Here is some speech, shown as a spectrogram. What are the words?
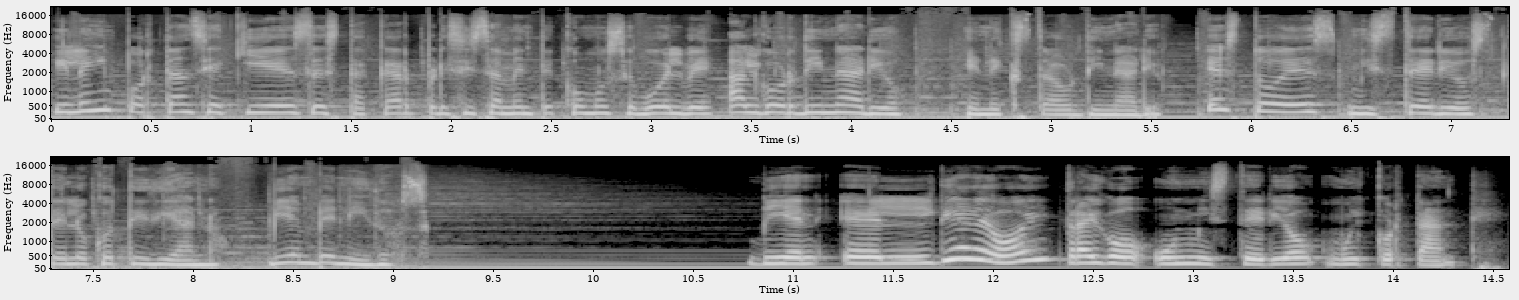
Y la importancia aquí es destacar precisamente cómo se vuelve algo ordinario en extraordinario. Esto es Misterios de lo Cotidiano. Bienvenidos. Bien, el día de hoy traigo un misterio muy cortante.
